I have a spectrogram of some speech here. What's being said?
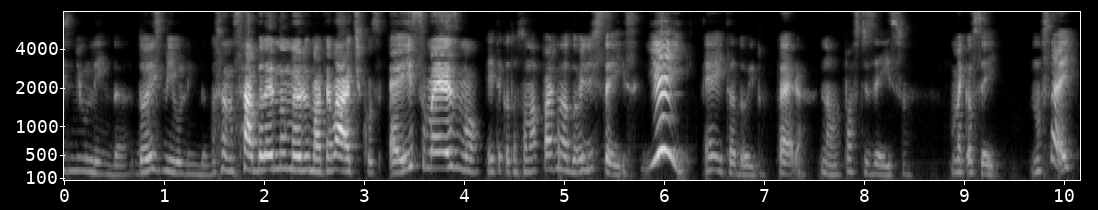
2 mil, linda. 2 mil, linda. Você não sabe ler números matemáticos? É isso mesmo? Eita, que eu tô só na página 2 de 6. Yay! Eita, doido. Pera. Não, não posso dizer isso. Como é que eu sei? Não sei.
